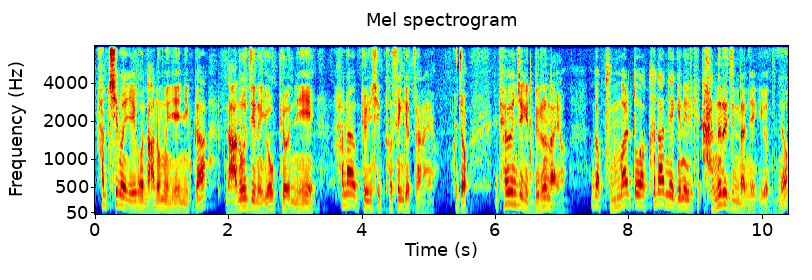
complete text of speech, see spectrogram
합치면 얘고 나누면 얘니까 나눠지는 요 변이 하나 변씩 더 생겼잖아요. 그죠? 표면적이 늘어나요. 그러니까 분말도가 크다는 얘기는 이렇게 가늘어진다는 얘기거든요.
